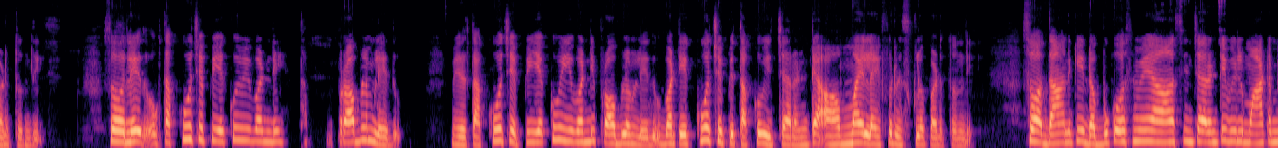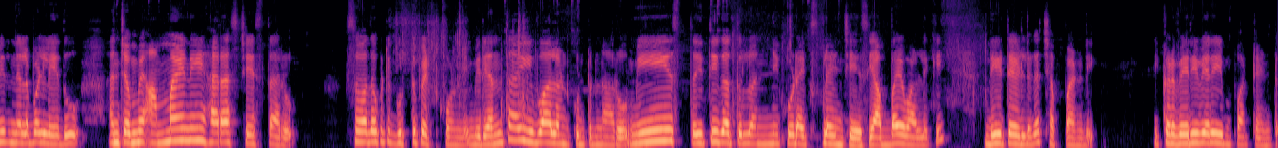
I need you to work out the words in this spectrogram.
పడుతుంది. సో లేదు తక్కువ చెప్పి ఎక్కువ ఇవ్వండి. ప్రాబ్లం లేదు. మీరు తక్కువ చెప్పి ఎక్కువ ఇవ్వండి ప్రాబ్లం లేదు. బట్ ఎక్కువ చెప్పి తక్కువ ఇచ్చారంటే ఆ అమ్మాయి లైఫ్ రిస్క్లో పడుతుంది. సో దానికి డబ్బు కోసమే ఆశించారంటే వీళ్ళు మాట మీద నిలబడలేదు అని చెప్పి అమ్మాయిని హెరాస్ చేస్తారు. సో అదొకటి గుర్తుపెట్టుకోండి. మీరు ఎంత ఇవ్వాలనుకుంటున్నారు మీ స్థితిగతులు అన్నీ కూడా ఎక్స్ప్లెయిన్ చేసి అబ్బాయి వాళ్ళకి డీటెయిల్డ్గా చెప్పండి. ఇక్కడ వెరీ వెరీ ఇంపార్టెంట్.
